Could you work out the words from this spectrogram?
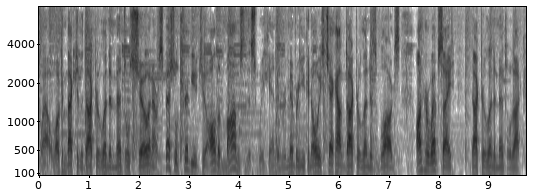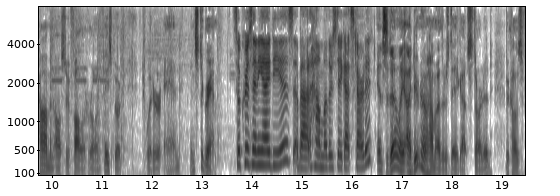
Well, welcome back to the Dr. Linda Mintle Show and our special tribute to all the moms this weekend. And remember, you can always check out Dr. Linda's blogs on her website, drlindamintle.com, and also follow her on Facebook, Twitter, and Instagram. So, Chris, any ideas about how Mother's Day got started? Incidentally, I do know how Mother's Day got started because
